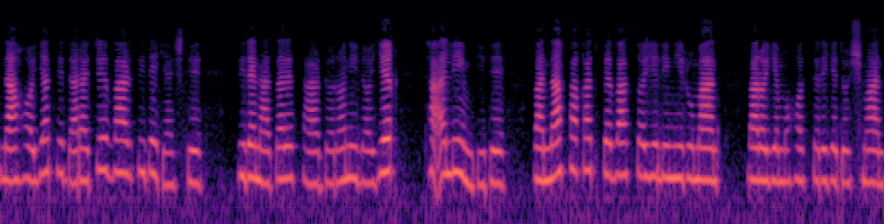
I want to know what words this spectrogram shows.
نهایت درجه ورزیده گشته. زیر نظر سردارانی لایق تعلیم دیده و نه فقط به وسایلی نیرومند برای محاصره دشمن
